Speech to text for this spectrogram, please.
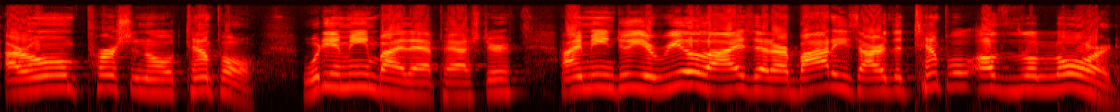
our own personal temple. What do you mean by that, Pastor? I mean, do you realize that our bodies are the temple of the Lord?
